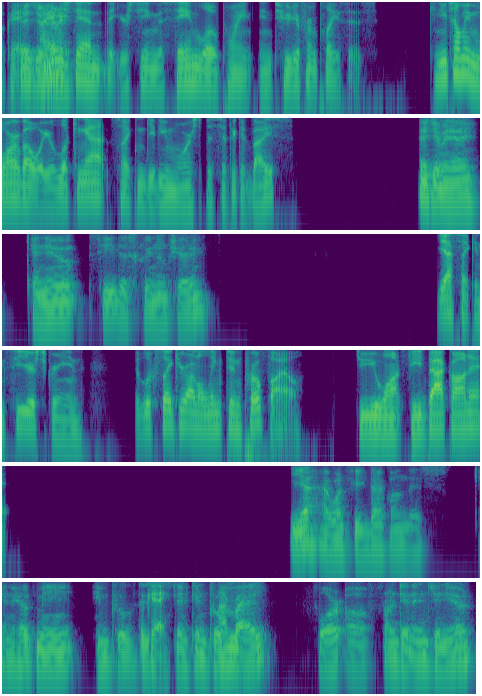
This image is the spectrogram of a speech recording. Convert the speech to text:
Okay, Hey, I understand that you're seeing the same low point in two different places. Can you tell me more about what you're looking at so I can give you more specific advice? Hey Gemini, can you see the screen I'm sharing? Yes, I can see your screen. It looks like you're on a LinkedIn profile. Do you want feedback on it? Yeah, I want feedback on this. Can you help me improve this Okay, LinkedIn profile for a front-end engineer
